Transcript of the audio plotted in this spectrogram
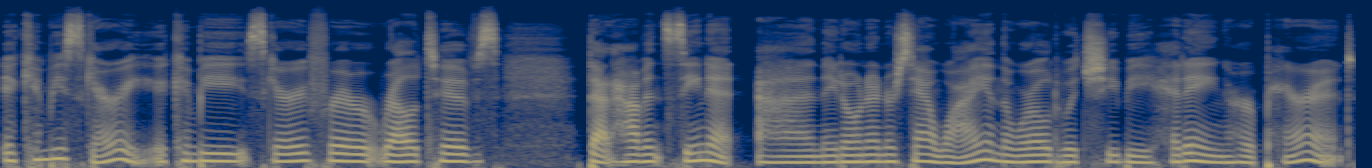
it can be scary. It can be scary for relatives that haven't seen it and they don't understand why in the world would she be hitting her parent.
